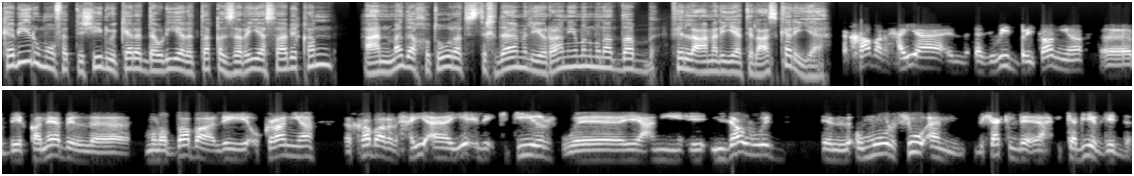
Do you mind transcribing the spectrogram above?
كبير مفتشي الوكالة الدولية للطاقة الذرية سابقا عن مدى خطورة استخدام اليورانيوم المنضب في العمليات العسكرية. خبر حقيقة تزويد بريطانيا آه، بقنابل آه، منضبة لأوكرانيا خبر الحقيقة يقلق كتير ويعني يزود الأمور سوءا بشكل كبير جدا.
